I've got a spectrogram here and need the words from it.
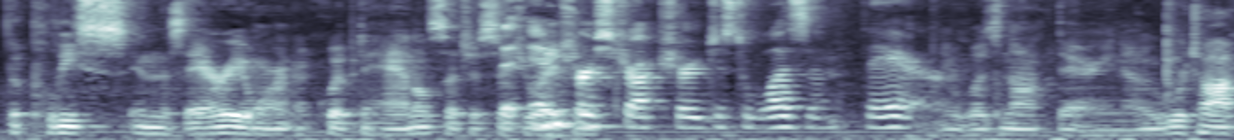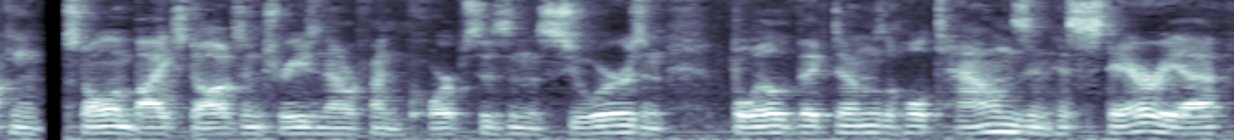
the police in this area weren't equipped to handle such a situation. The infrastructure just wasn't there. It was not there. You know, we're talking stolen bikes, dogs, and trees. Now we're finding corpses in the sewers and boiled victims. The whole town's in hysteria,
